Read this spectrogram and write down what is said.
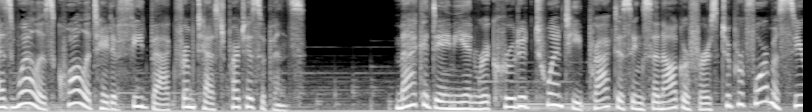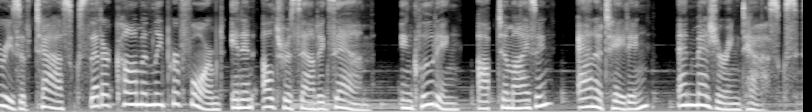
as well as qualitative feedback from test participants. Macadamian recruited 20 practicing sonographers to perform a series of tasks that are commonly performed in an ultrasound exam, including optimizing, annotating, and measuring tasks.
